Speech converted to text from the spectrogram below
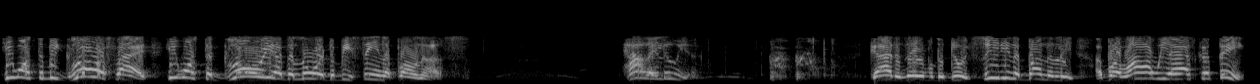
He wants to be glorified. He wants the glory of the Lord to be seen upon us. Hallelujah. God is able to do exceeding abundantly above all we ask or think.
